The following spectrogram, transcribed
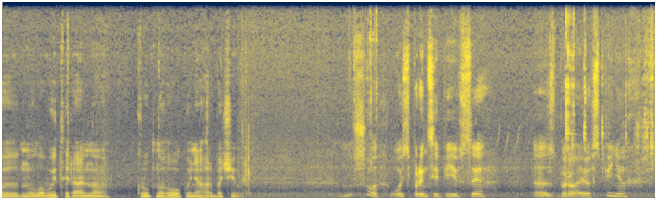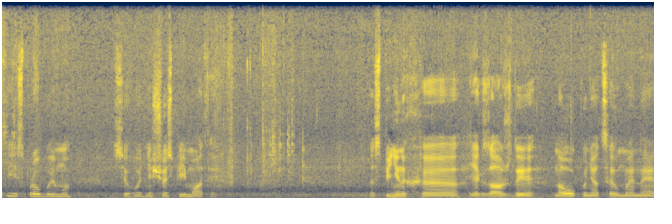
е, ну, ловити реально крупного окуня гарбачів. Ну що, ось в принципі і все. Збираю спінінг і спробуємо сьогодні щось піймати. Спінінг, як завжди, на окуня це у мене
